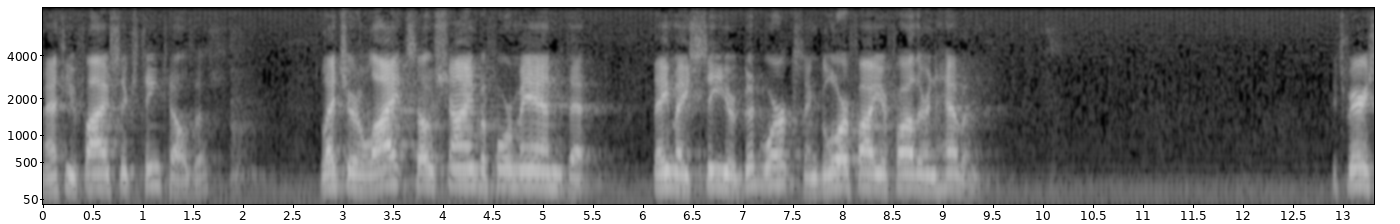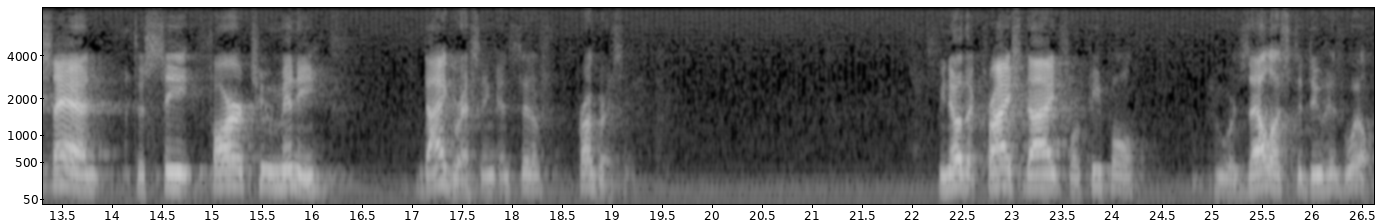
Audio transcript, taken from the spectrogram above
Matthew 5:16 tells us, "Let your light so shine before man that they may see your good works and glorify your Father in heaven." It's very sad to see far too many digressing instead of progressing. We know that Christ died for people who were zealous to do his will.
